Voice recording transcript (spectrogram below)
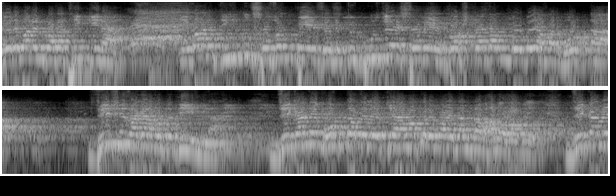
জোরে বলেন কথা ঠিক কিনা? এবার যেহেতু সুযোগ পেয়েছে একটু বুঝে শুনে দশ টাকার লোভে আমার ভোটটা যে সে জায়গার মধ্যে দিন না যেখানে ভোটটা দিলে কে আমাদের ময়দানটা ভালো হবে। যেখানে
